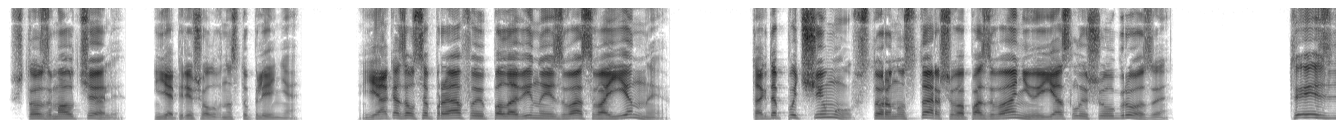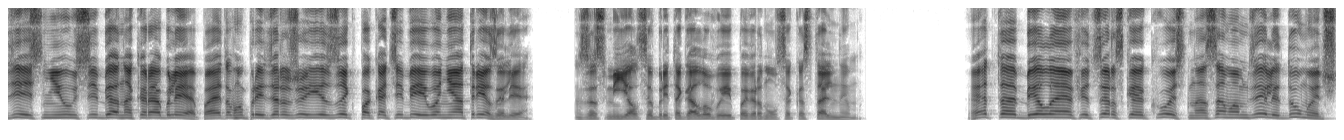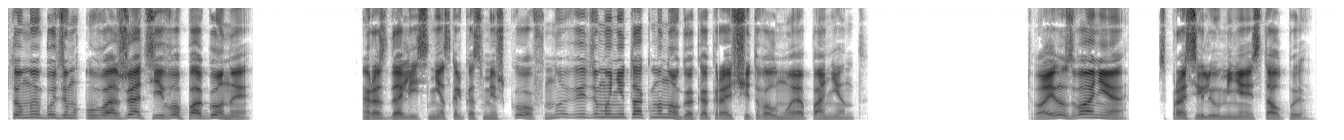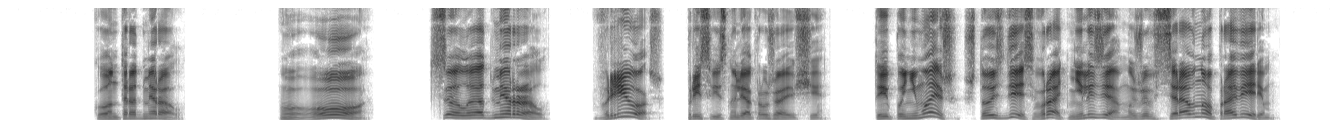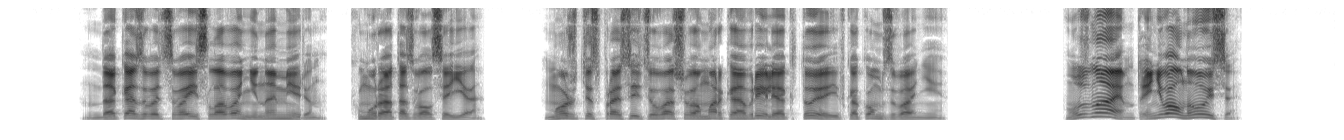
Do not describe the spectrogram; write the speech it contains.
Что замолчали? Я перешел в наступление. Я оказался прав, и половина из вас военные? Тогда почему в сторону старшего по званию я слышу угрозы? Ты здесь не у себя на корабле, поэтому придержи язык, пока тебе его не отрезали. Засмеялся Бритоголовый и повернулся к остальным. Эта белая офицерская кость на самом деле думает, что мы будем уважать его погоны. Раздались несколько смешков, но, видимо, не так много, как рассчитывал мой оппонент. «Твое звание?» — спросили у меня из толпы. «Контр-адмирал». «О-о! Целый адмирал! Врешь!» — присвистнули окружающие. «Ты понимаешь, что здесь врать нельзя? Мы же все равно проверим!» «Доказывать свои слова не намерен», — хмуро отозвался я. «Можете спросить у вашего Марка Аврелия, кто я и в каком звании». «Узнаем, ты не волнуйся»,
